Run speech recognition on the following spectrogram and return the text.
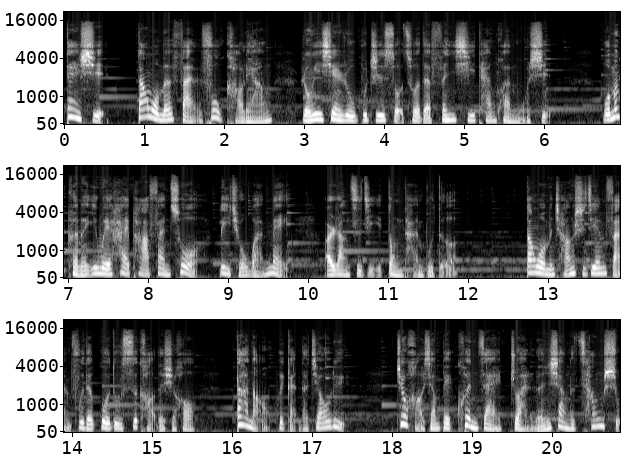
但是，当我们反复考量，容易陷入不知所措的分析瘫痪模式。我们可能因为害怕犯错、力求完美，而让自己动弹不得。当我们长时间反复的过度思考的时候，大脑会感到焦虑。就好像被困在转轮上的仓鼠，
